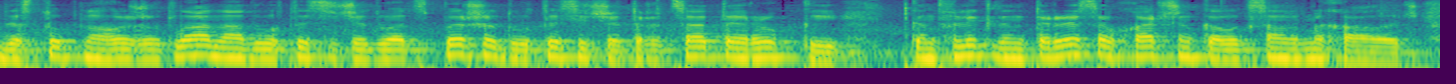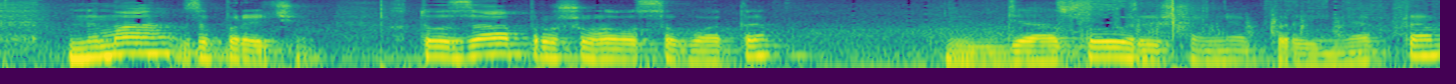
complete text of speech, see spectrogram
доступного житла на 2021-2030 роки. Конфлікт інтересів Харченко Олександр Михайлович. Нема заперечень. Хто за, прошу голосувати. Дякую, рішення прийнято.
